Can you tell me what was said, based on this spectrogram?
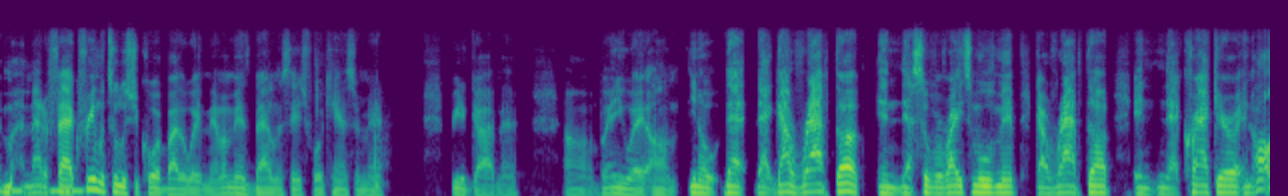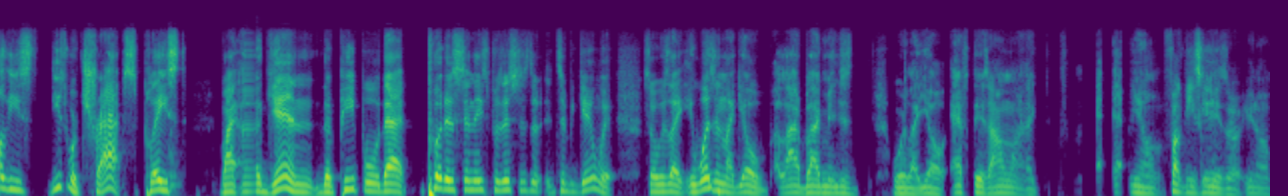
matter of fact free Mutulu Shakur by the way man my man's battling stage four cancer man free to god man um, but anyway, um, you know, that that got wrapped up in that civil rights movement, got wrapped up in, in that crack era, and all these these were traps placed by again the people that put us in these positions to, to begin with. So it was like it wasn't like yo, a lot of black men just were like, yo, f this, I don't want like you know, fuck these kids or you know,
